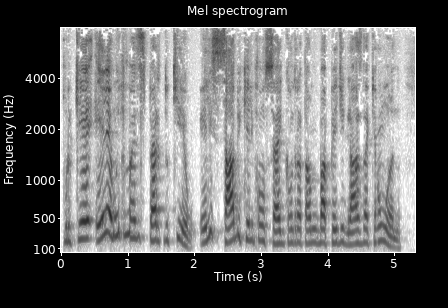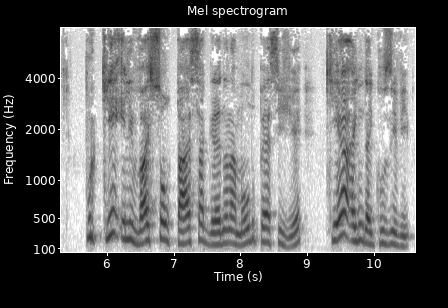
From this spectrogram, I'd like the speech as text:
Porque ele é muito mais esperto do que eu. Ele sabe que ele consegue contratar um Mbappé de graça daqui a um ano. Por que ele vai soltar essa grana na mão do PSG, que é ainda, inclusive,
